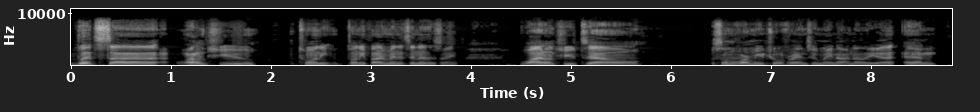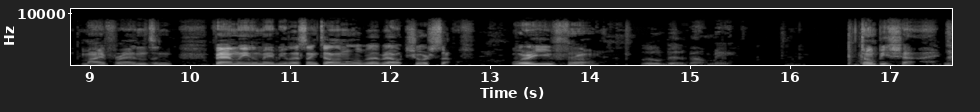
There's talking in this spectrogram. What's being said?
let's uh why don't you 20 25 minutes into this thing, why don't you tell some of our mutual friends who may not know yet and my friends and family who may be listening, tell them a little bit about yourself. Where are you from? a little bit about me. Don't be shy.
